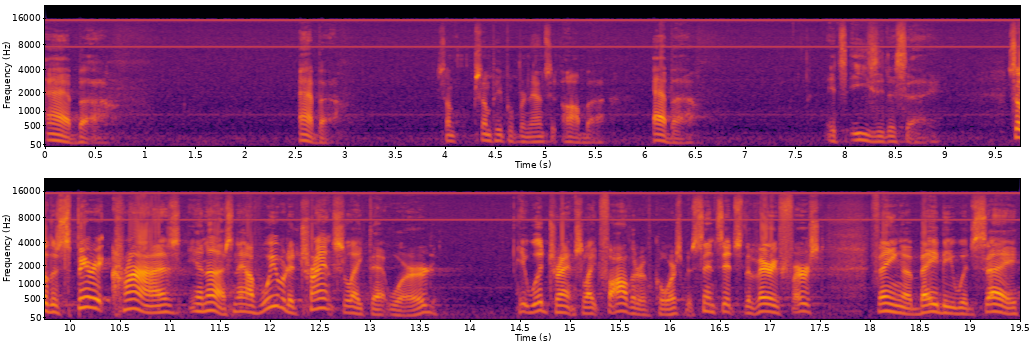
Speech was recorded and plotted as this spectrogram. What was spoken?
Abba. Abba. Some, some people pronounce it Abba. Abba. It's easy to say. So the Spirit cries in us. Now, if we were to translate that word, it would translate Father, of course, but since it's the very first thing a baby would say,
